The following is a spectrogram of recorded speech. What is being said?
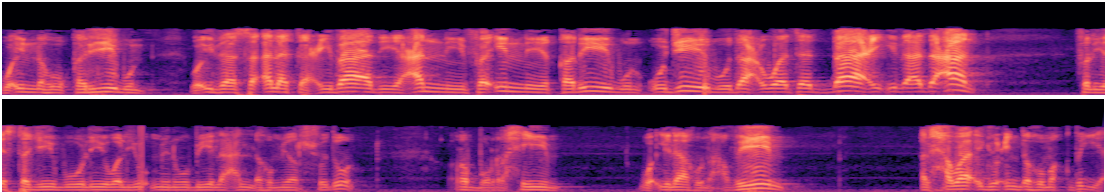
وإنه قريب. وإذا سألك عبادي عني فإني قريب أجيب دعوة الداعي إذا دعان فليستجيبوا لي وليؤمنوا بي لعلهم يرشدون. رب رحيم وإله عظيم. الحوائج عنده مقضية.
